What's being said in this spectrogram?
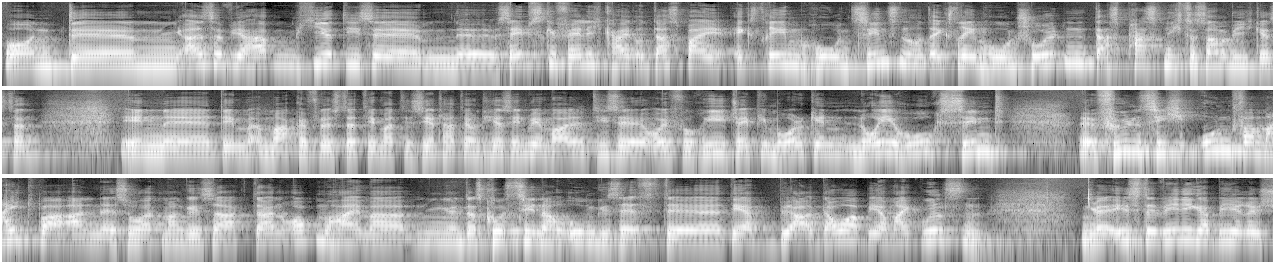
Und ähm, also wir haben hier diese äh, Selbstgefälligkeit und das bei extrem hohen Zinsen und extrem hohen Schulden. Das passt nicht zusammen, wie ich gestern in äh, dem Marktgeflüster thematisiert hatte. Und hier sehen wir mal diese Euphorie. JP Morgan, neue Hochs sind äh, fühlen sich unvermeidbar an, äh, so hat man gesagt. Dann Oppenheimer, das Kursziel nach oben gesetzt. Äh, der Dauerbär Mike Wilson ist weniger bärisch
